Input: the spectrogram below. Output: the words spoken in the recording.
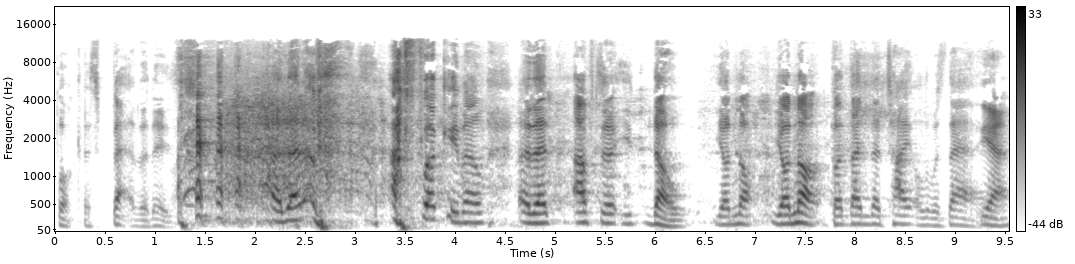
book that's better than his. and then I, fucking hell. And then after, you, no, you're not. You're not. But then the title was there. Yeah.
